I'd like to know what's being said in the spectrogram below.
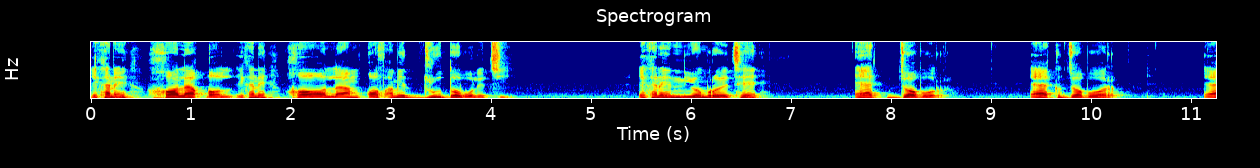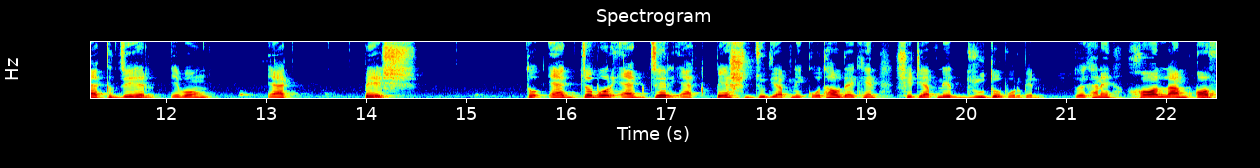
এখানে খলাকল, এখানে খলাম কফ আমি দ্রুত বলেছি। এখানে নিয়ম রয়েছে এক জবর। এক জবর এক জের এবং এক পেশ। তো এক জবর, এক জের, এক পেশ যদি আপনি কোথাও দেখেন, সেটি আপনি দ্রুত পড়বেন। তো এখানে হ লাম, কফ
